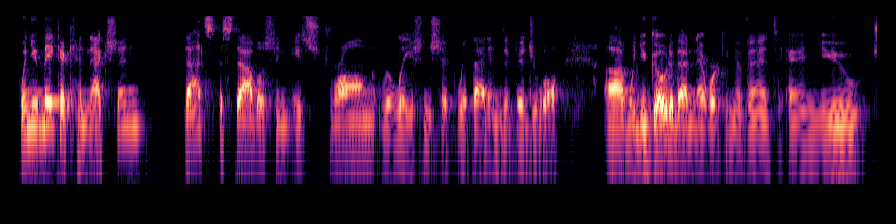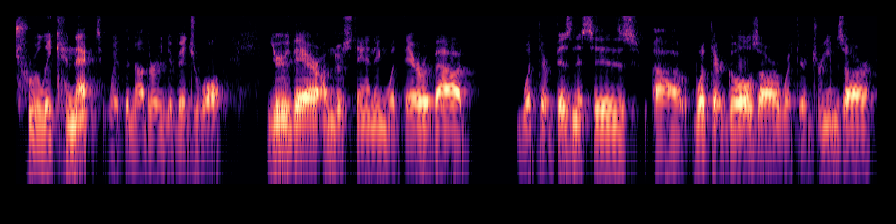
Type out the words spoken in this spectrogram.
When you make a connection, that's establishing a strong relationship with that individual. Uh, when you go to that networking event and you truly connect with another individual, you're there understanding what they're about, what their business is, uh, what their goals are, what their dreams are,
